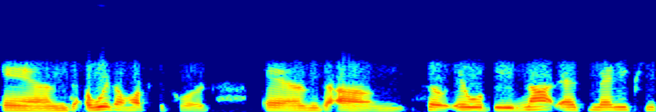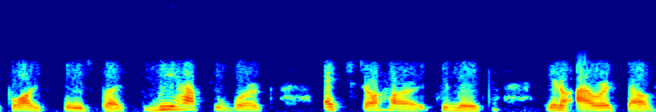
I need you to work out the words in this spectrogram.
and uh, with a harpsichord and um, so it will be not as many people on stage, but we have to work extra hard to make you know ourselves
